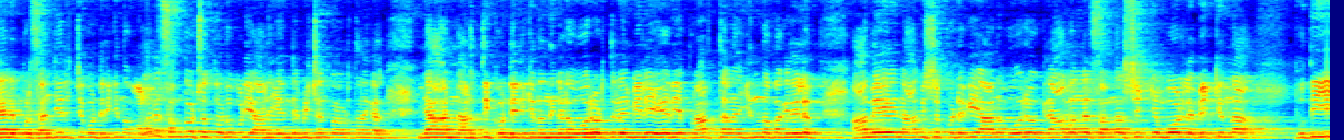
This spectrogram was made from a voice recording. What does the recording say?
ഞാനിപ്പോൾ സഞ്ചരിച്ചു കൊണ്ടിരിക്കുന്നത്. വളരെ സന്തോഷത്തോടു കൂടിയാണ് എന്റെ മിഷൻ പ്രവർത്തനങ്ങൾ ഞാൻ നടത്തിക്കൊണ്ടിരിക്കുന്നത്. നിങ്ങളുടെ ഓരോരുത്തരുടെയും വിലയേറിയ പ്രാർത്ഥന ഇന്ന് പകലിലും ആമേൻ ആവശ്യപ്പെടുകയാണ്. ഓരോ ഗ്രാമങ്ങൾ സന്ദർശിക്കുമ്പോൾ ലഭിക്കുന്ന പുതിയ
